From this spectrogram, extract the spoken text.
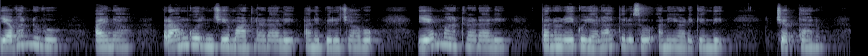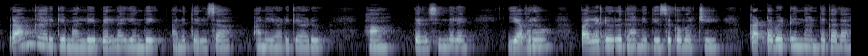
ఎవరు నువ్వు? ఆయన రామ్ గురించి మాట్లాడాలి అని పిలిచావు. ఏం మాట్లాడాలి? తను నీకు ఎలా తెలుసు అని అడిగింది. చెప్తాను. రామ్ గారికి మళ్ళీ పెళ్ళయ్యింది అని తెలుసా అని అడిగాడు. హా తెలిసిందిలే. ఎవరో పల్లెటూరు దాన్ని తీసుకువచ్చి కట్టబెట్టిందంట కదా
